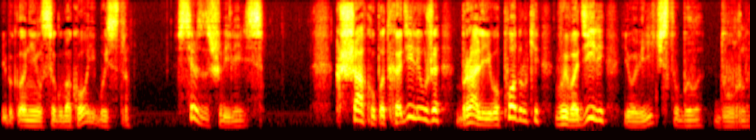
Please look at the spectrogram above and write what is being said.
и поклонился глубоко и быстро. Все зашевелились. К шаху подходили уже, брали его под руки, выводили. Его величество было дурно.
